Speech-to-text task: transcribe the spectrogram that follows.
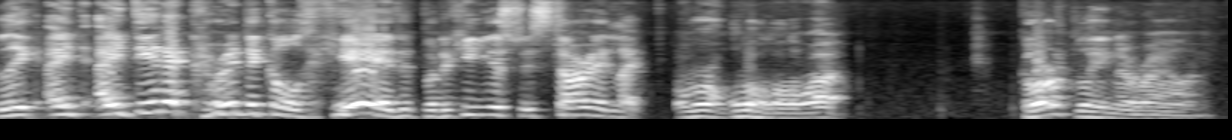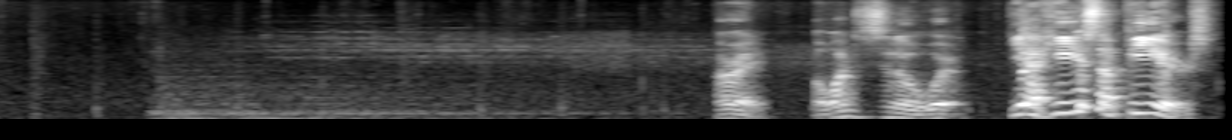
Like I I did a critical hit, but he just started like gurgling around. All right, I wanted to know where. Yeah, he just appears.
